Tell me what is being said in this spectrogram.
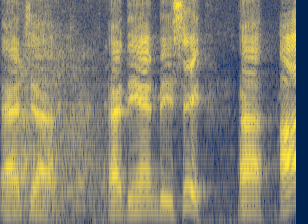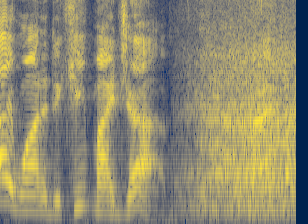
at uh, at the NBC. Uh, I wanted to keep my job, right?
